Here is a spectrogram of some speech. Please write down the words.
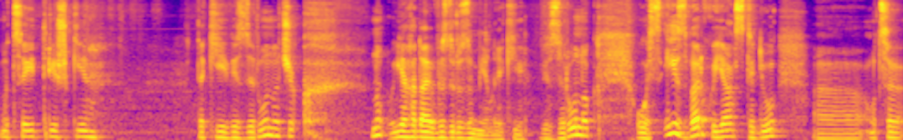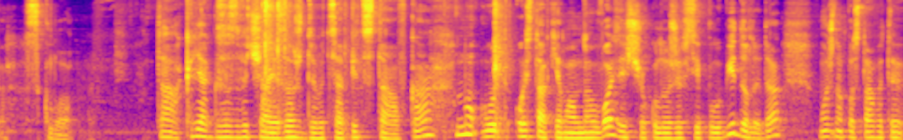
Оцей трішки такий візеруночок. Ну, я гадаю, ви зрозуміли, який візерунок. Ось. І зверху я стелю е, оце скло. Так, як зазвичай завжди оця підставка. Ну, от ось так я мав на увазі, що коли вже всі пообідали, да, можна поставити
